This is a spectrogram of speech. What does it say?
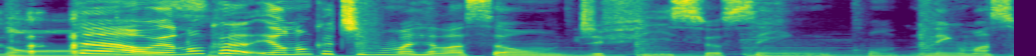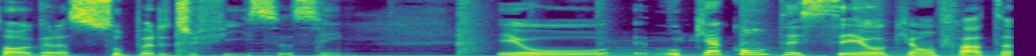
Nossa. Não, eu nunca, eu nunca tive uma relação difícil, assim, com nenhuma sogra super difícil, assim. Eu, o que aconteceu, que é um fato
